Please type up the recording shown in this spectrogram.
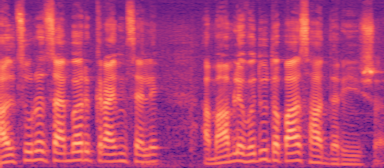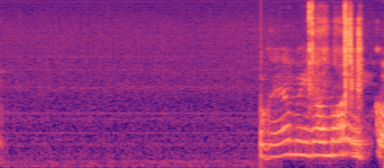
હાલ સુરત સાયબર ક્રાઇમ સેલે આ મામલે વધુ તપાસ હાથ ધરી છે. ગયા મહિનામાં એક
